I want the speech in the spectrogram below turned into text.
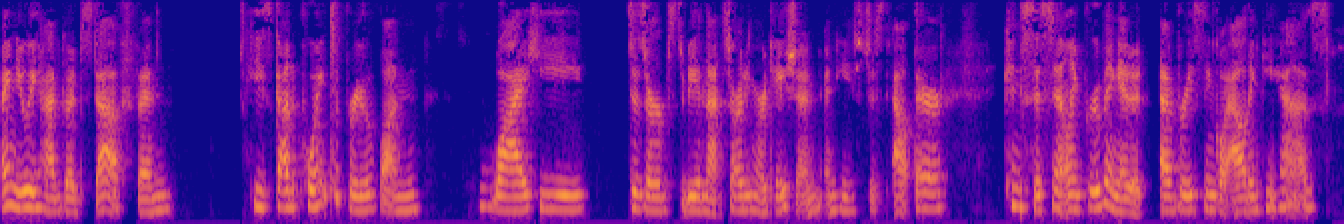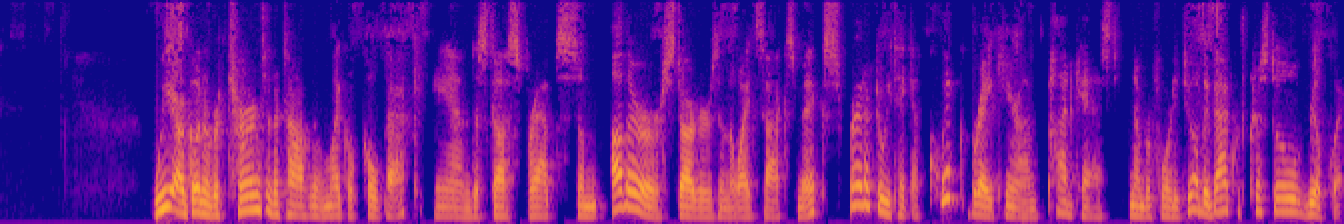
I knew he had good stuff and he's got a point to prove on why he deserves to be in that starting rotation. And he's just out there consistently proving it at every single outing he has. We are going to return to the topic of Michael Kopech and discuss perhaps some other starters in the White Sox mix right after we take a quick break here on podcast number 42. I'll be back with Crystal real quick.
